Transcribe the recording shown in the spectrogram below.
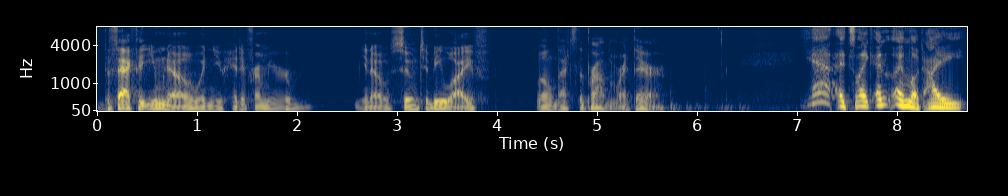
the fact that you know and you hid it from your, you know, soon to be wife, well, that's the problem right there. Yeah, it's like, and, and look, I,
